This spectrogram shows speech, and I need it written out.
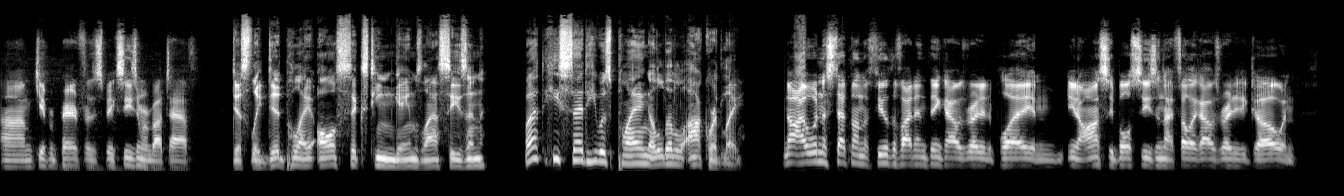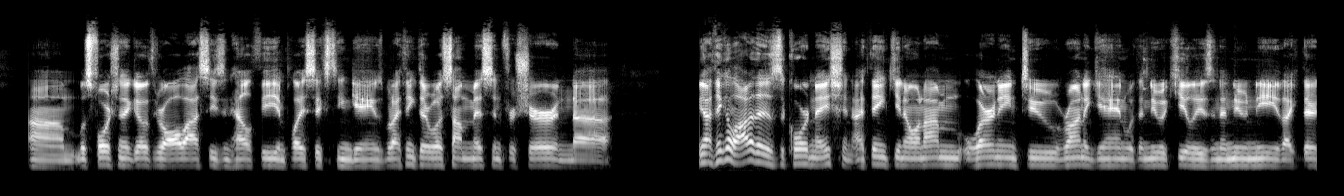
um, get prepared for this big season we're about to have. Dissly did play all 16 games last season, but he said he was playing a little awkwardly. No, I wouldn't have stepped on the field if I didn't think I was ready to play. And you know, honestly, both season I felt like I was ready to go, and um, was fortunate to go through all last season healthy and play 16 games. But I think there was something missing for sure, and uh, you know, I think a lot of that is the coordination. I think you know, when I'm learning to run again with a new Achilles and a new knee, like there,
